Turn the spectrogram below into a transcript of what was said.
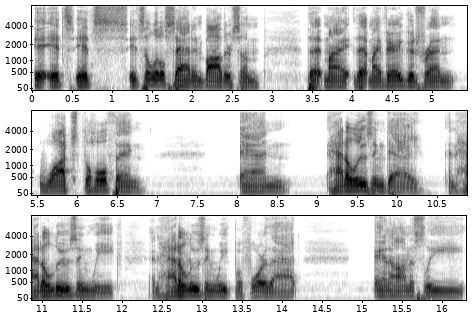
it it's it's it's a little sad and bothersome that my that my very good friend watched the whole thing and had a losing day and had a losing week and had a losing week before that and honestly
